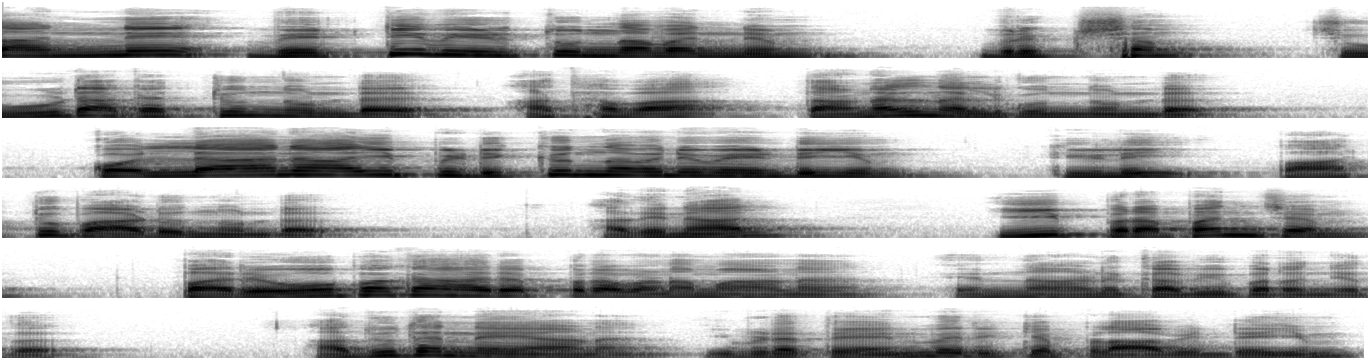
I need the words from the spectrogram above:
തന്നെ വെട്ടി വീഴ്ത്തുന്നവനും വൃക്ഷം ചൂടകറ്റുന്നുണ്ട് അഥവാ തണൽ നൽകുന്നുണ്ട്. കൊല്ലാനായി പിടിക്കുന്നവനു വേണ്ടിയും കിളി പാട്ടുപാടുന്നുണ്ട്. അതിനാൽ ഈ പ്രപഞ്ചം പരോപകാരപ്രവണമാണ് എന്നാണ് കവി പറഞ്ഞത്. അതുതന്നെയാണ് ഇവിടെ തേൻവരിക്ക പ്ലാവിന്റെയും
